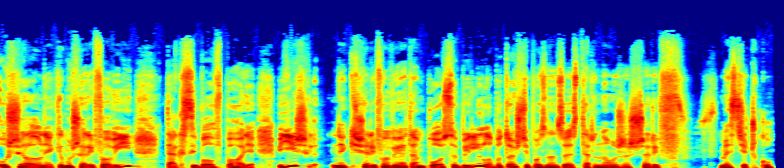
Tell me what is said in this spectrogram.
ušiel nejakému šerifovi, tak si bol v pohode. Vidíš, nejakí šerifovia tam pôsobili, lebo to ešte poznám z westernov, že šerif v mestečku.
